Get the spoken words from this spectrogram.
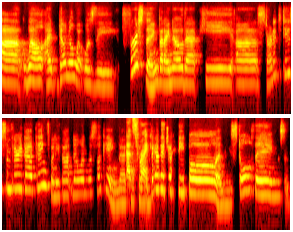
Uh, well, I don't know what was the first thing, but I know that he uh, started to do some very bad things when he thought no one was looking. That That's he took right. advantage of people and he stole things and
